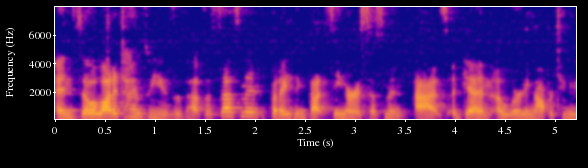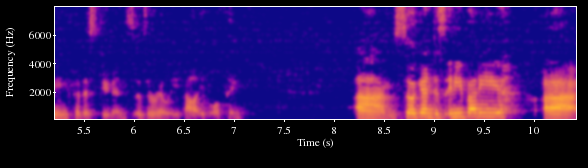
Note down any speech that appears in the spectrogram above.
And so a lot of times we use this as assessment, but I think that seeing our assessment as, again, a learning opportunity for the students is a really valuable thing. Um, so again, does anybody, uh,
